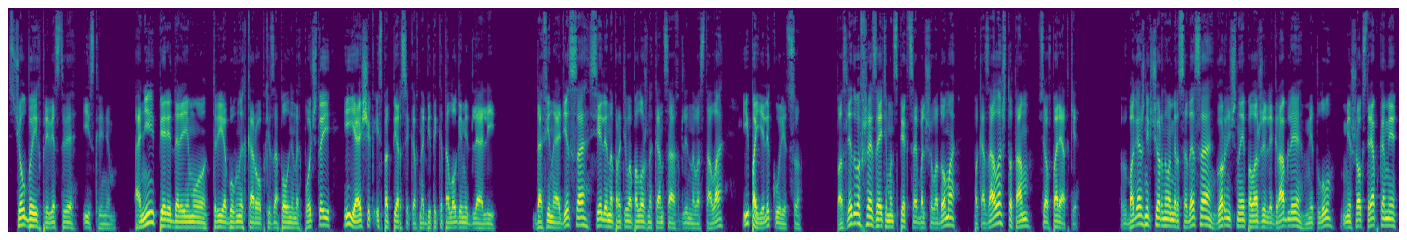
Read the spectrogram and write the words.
счел бы их приветствие искренним. Они передали ему три обувных коробки, заполненных почтой, и ящик из-под персиков, набитый каталогами для Али. Дофин и Одесса сели на противоположных концах длинного стола и поели курицу. Последовавшая за этим инспекция Большого дома показала, что там все в порядке. В багажник черного «Мерседеса» горничные положили грабли, метлу, мешок с тряпками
